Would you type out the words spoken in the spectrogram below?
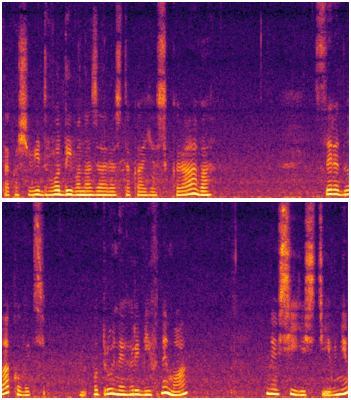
Також від води вона зараз така яскрава. Серед лаковиць отруйних грибів нема. Не всі їстівні.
